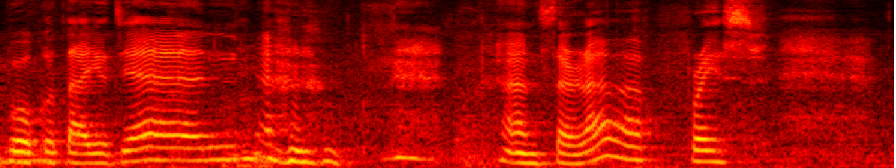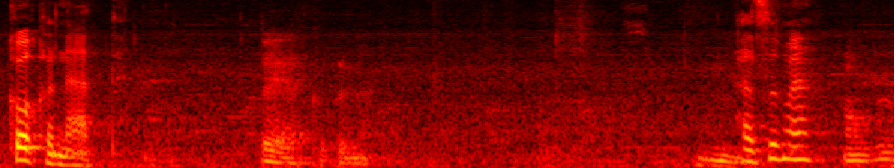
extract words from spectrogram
Boko tayo dyan. Ang sarap. Fresh coconut. Yeah, coconut. Mm. Hazuma. Okay.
